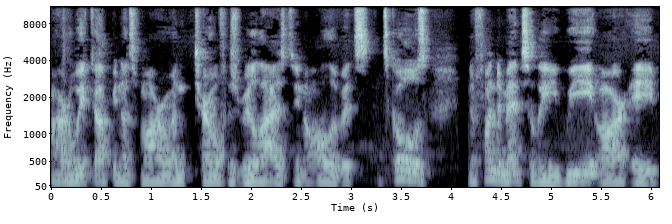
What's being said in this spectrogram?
I were to wake up, you know, tomorrow and TeraWulf has realized, you know, all of its its goals, you know, fundamentally, we are a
